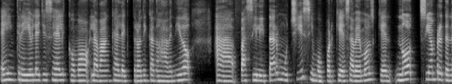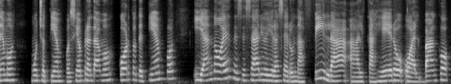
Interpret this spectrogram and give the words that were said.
Es increíble, Giselle, cómo la banca electrónica nos ha venido a facilitar muchísimo porque sabemos que no siempre tenemos mucho tiempo, siempre andamos cortos de tiempo y ya no es necesario ir a hacer una fila al cajero o al banco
